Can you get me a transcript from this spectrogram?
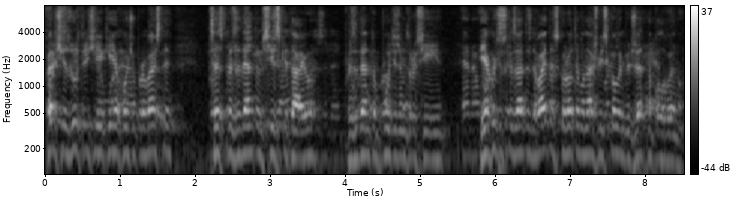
Перші зустрічі, які я хочу провести, це з президентом Сі з Китаю, президентом Путіним з Росії. І я хочу сказати, давайте скоротимо наш військовий бюджет наполовину.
